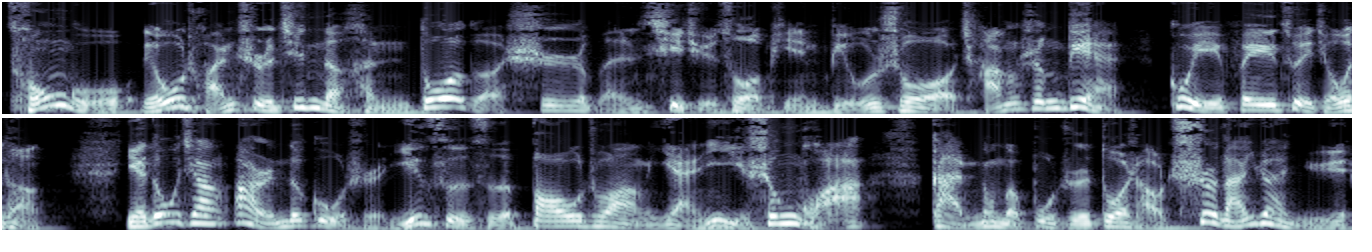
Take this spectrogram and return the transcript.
从古流传至今的很多个诗文戏曲作品，比如说《长生殿》《贵妃醉酒》等，也都将二人的故事一次次包装、演绎、升华，感动的不知多少痴男怨女，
